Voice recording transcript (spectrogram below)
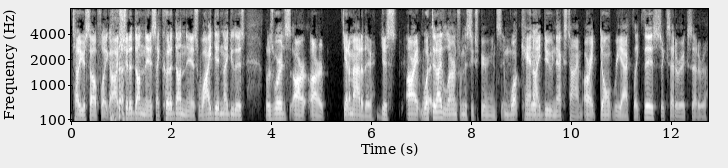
tell yourself like oh, i should have done this i could have done this why didn't i do this those words are are get them out of there just all right what Right. did i learn from this experience and what can Yeah. i do next time all right don't react like this etc cetera, etc cetera.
